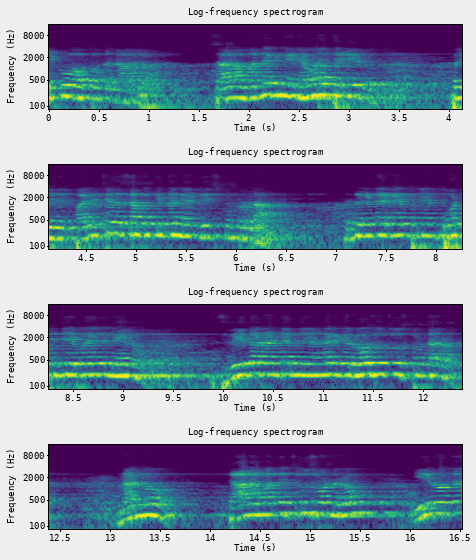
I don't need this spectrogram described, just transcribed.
ఎక్కువ అవుతుంది నాలో చాలా మందికి నేను ఎవరో తెలియదు సో ఇది పరిచయ సభ కింద నేను తీసుకుంటున్నా. ఎందుకంటే రేపు నేను పోటీ చేయబోయేది నేను. శ్రీధర్ అంటే మీ అందరికీ రోజు చూస్తుంటారు. నన్ను చాలా మంది చూసి ఉండరు ఈ రోజే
